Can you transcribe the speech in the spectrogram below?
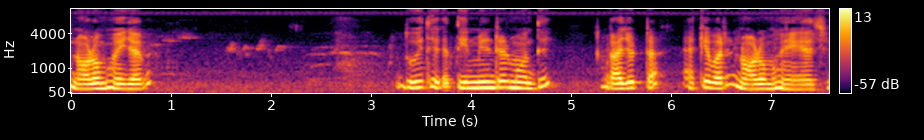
নরম হয়ে যাবে। দুই থেকে তিন মিনিটের মধ্যে গাজরটা একেবারে নরম হয়ে গেছে।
